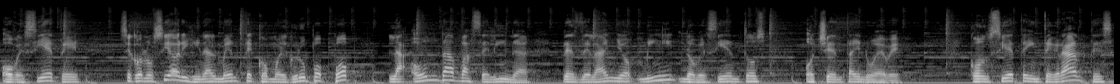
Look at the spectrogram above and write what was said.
OV7 se conocía originalmente como el grupo pop la onda vaselina desde el año 1989. Con siete integrantes,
